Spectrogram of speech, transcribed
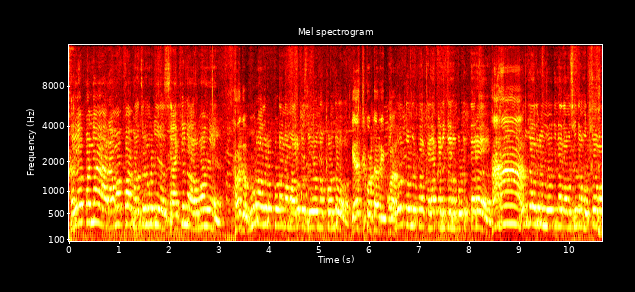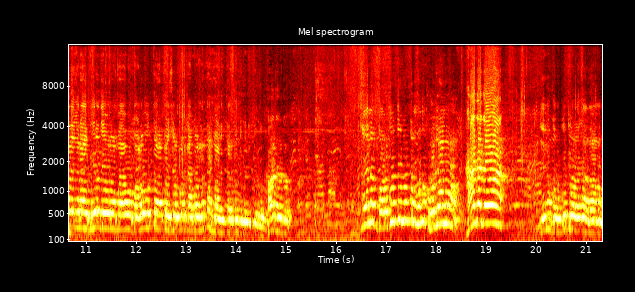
ಕರಿಯಪ್ಪಣ್ಣ ರಾಮಪ್ಪ ಬೆಳ್ತನಮಡಿ ಸಾಕಿನ ಅರಮಾವಿ ಹೌದು. ಇವರಾದ್ರೂ ಕೂಡ ನಮ್ಮ ಅರಬ ಜೀವನ ಕೊಂಡು ಎಷ್ಟು ಕೊಟ್ಟಾರಿ ಅರವತ್ತೊಂದು ರೂಪಾಯಿ ಕಲಾಕಣಿಕೆಯನ್ನು ಕೊಟ್ಟಿರ್ತಾರೆ. ಹಾ ಹಾ. ಅವ್ರಿಗಾದ್ರೂ ಯೋಗಿನ ವಂಶದ ಮುಖ್ಯ ಮಾಡಿದ್ರ ವೀರದೇವರ ಯಾವ ಬಹಳ ಆಟ ಸ್ವಲ್ಪ ಕಾಪಾಡ ಅಂತ ಹೇಳಿ ತರಬೇತಿ ಬೇಡಿಕಿರೋದು ಹೌದದು. ಏನು ಗೊರಗುತ್ತಿ ಬಿಟ್ಟು ಮುಂದಕ್ಕೆ ಹೋಗ್ಯಾನು? ಹೌದದು ಏನು ಗೊರಗುತ್ತಿ ಒಳಗೆ ಅದಾನು?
